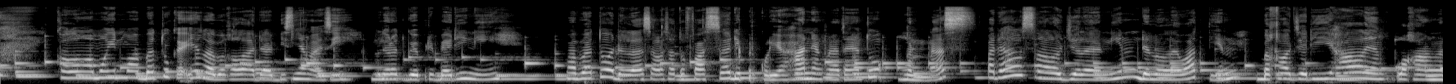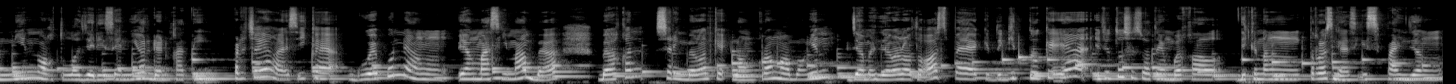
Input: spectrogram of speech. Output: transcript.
Kalau ngomongin maba tuh kayaknya gak bakal ada habisnya gak sih? Menurut gue pribadi nih, Maba tuh adalah salah satu fase di perkuliahan yang kelihatannya tuh ngenes, padahal selalu jalanin dan lo lewatin bakal jadi hal yang lo kangenin waktu lo jadi senior dan cutting. Percaya gak sih kayak gue pun yang yang masih maba bahkan sering banget kayak nongkrong ngomongin zaman-zaman waktu ospek gitu-gitu. Kayaknya itu tuh sesuatu yang bakal dikenang terus gak sih sepanjang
